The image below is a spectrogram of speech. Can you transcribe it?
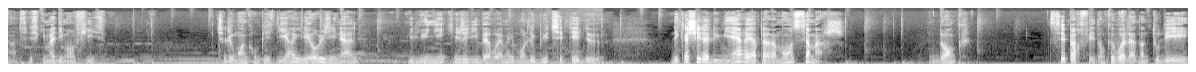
hein, c'est ce qu'il m'a dit mon fils. C'est le moins qu'on puisse dire, il est original, il est unique. Et j'ai dit, ben ouais, mais bon, le but c'était de décacher la lumière et apparemment ça marche. Donc, c'est parfait. Donc voilà, dans tous les,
